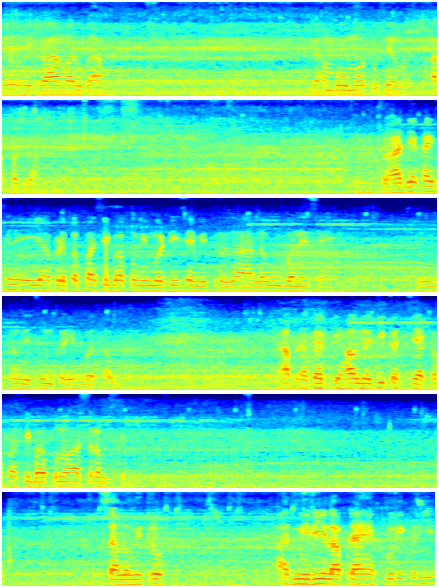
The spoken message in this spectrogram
જો મિત્રો, આ મારું ગામ. ગામ બહુ મોટું છે ખાપટ ગામ. તો આ દેખાય છે ને, એ આપણે કપાસી બાપુની મઢી છે મિત્રો. આ નવું બને છે હું તમને ઝૂમ કરીને બતાવું. આપણા ઘરથી હાવ નજીક જ છે આ કપાસી બાપુનો આશ્રમ છે. ચાલો મિત્રો, આજની રીલ આપણે અહીંયા પૂરી કરીએ.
